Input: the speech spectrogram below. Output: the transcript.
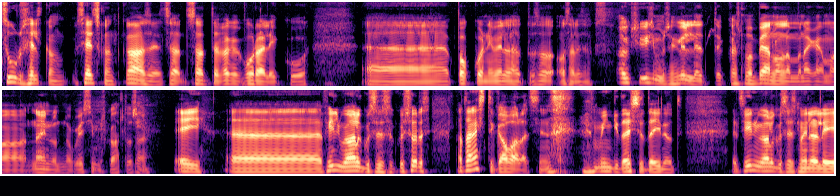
suur seltskond, seltskond kaasa, et saate, saate väga korraliku äh, popkorni meelelahutuse osaliseks. üks küsimus on küll, et kas ma pean olema nägema, näinud nagu esimest kahte osa? ei äh,, filmi alguses, kusjuures nad on hästi kavalad siin mingeid asju teinud et filmi alguses meil oli,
